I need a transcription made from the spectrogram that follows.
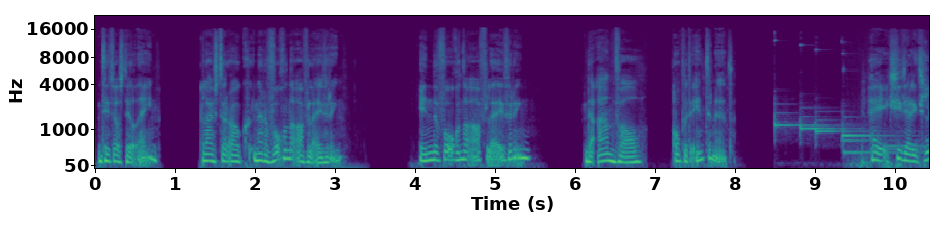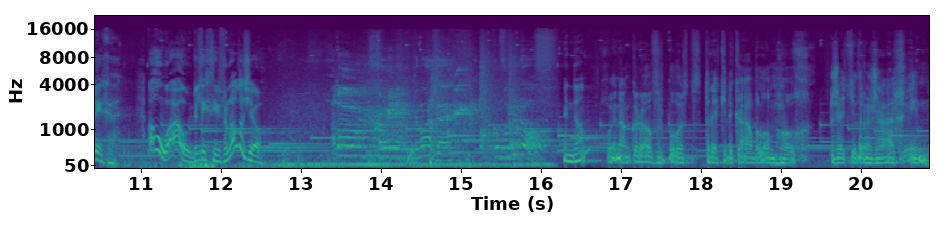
Dit was deel 1. Luister ook naar de volgende aflevering. In de volgende aflevering de aanval op het internet. hey, ik zie daar iets liggen. Oh, wauw, er ligt hier van alles, joh. Hallo, goedemorgen. Kom voor Rudolf. En dan? Gooi een anker overboord, trek je de kabel omhoog, zet je er een zaag in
